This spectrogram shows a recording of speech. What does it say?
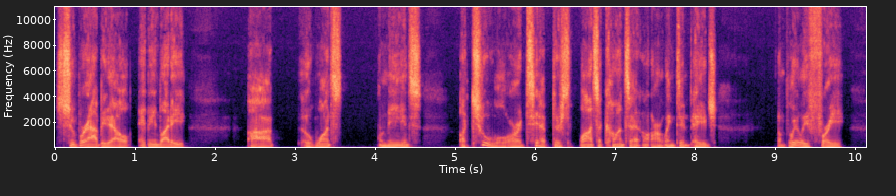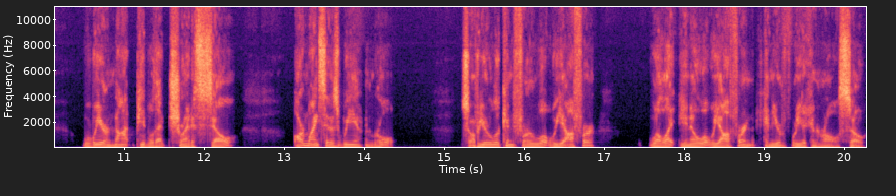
Super happy to help anybody uh, who wants or needs a tool or a tip. There's lots of content on our LinkedIn page, completely free. We are not people that try to sell. Our mindset is we enroll. So if you're looking for what we offer, we'll let you know what we offer and, and you're free to enroll. So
